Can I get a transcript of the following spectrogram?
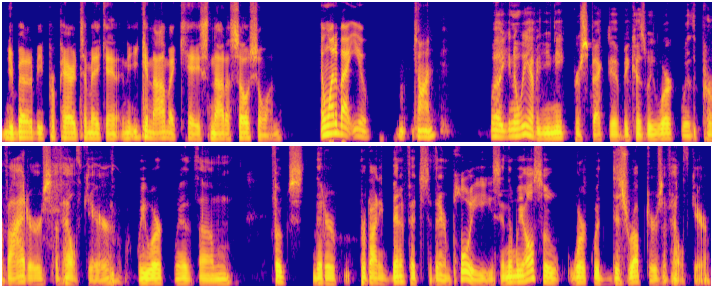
you better be prepared to make a- an economic case, not a social one. And what about you, John? Well, you know, we have a unique perspective because we work with providers of healthcare. We work with um, folks that are providing benefits to their employees, and then we also work with disruptors of healthcare.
